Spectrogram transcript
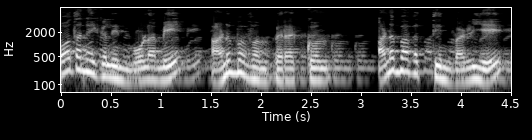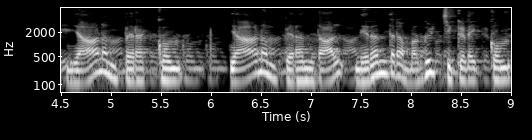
போதனைகளின் மூலமே அனுபவம் பிறக்கும். அனுபவத்தின் வழியே ஞானம் பிறக்கும். ஞானம் பிறந்தால் நிரந்தர மகிழ்ச்சி கிடைக்கும்.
